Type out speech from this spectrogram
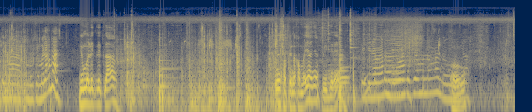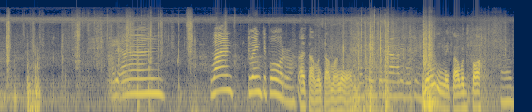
Tingnan natin mo siya. Malaki ba? Yung malitlit lang. Yun, sa pinakamaya niya, pwede na yan. Pwede na natin. Hindi naman sabihan mo ng ano. Oo. Ari ay 124. Ay, tama-tama na yan. 120 na lang kami po siya. Yun, may tawad pa. Tawag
